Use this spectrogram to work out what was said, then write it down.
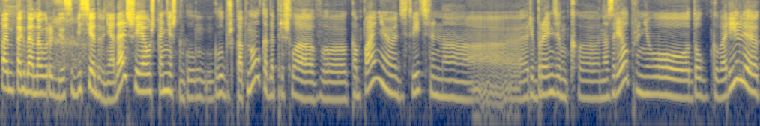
Тогда на уровне собеседования. А дальше я уж, конечно, глубже копнул, когда пришла в компанию. Действительно, ребрендинг э, назрел, про него долго говорили,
